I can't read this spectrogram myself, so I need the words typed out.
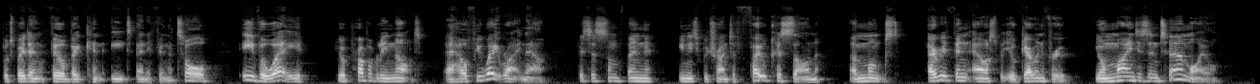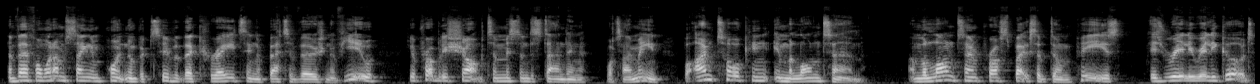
because they don't feel they can eat anything at all. Either way, you're probably not a healthy weight right now. This is something you need to be trying to focus on amongst everything else that you're going through. Your mind is in turmoil. And therefore, when I'm saying in point number two that they're creating a better version of you, you're probably shocked and misunderstanding what I mean. But I'm talking in the long term. And the long term prospects of dumpees is really, really good.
